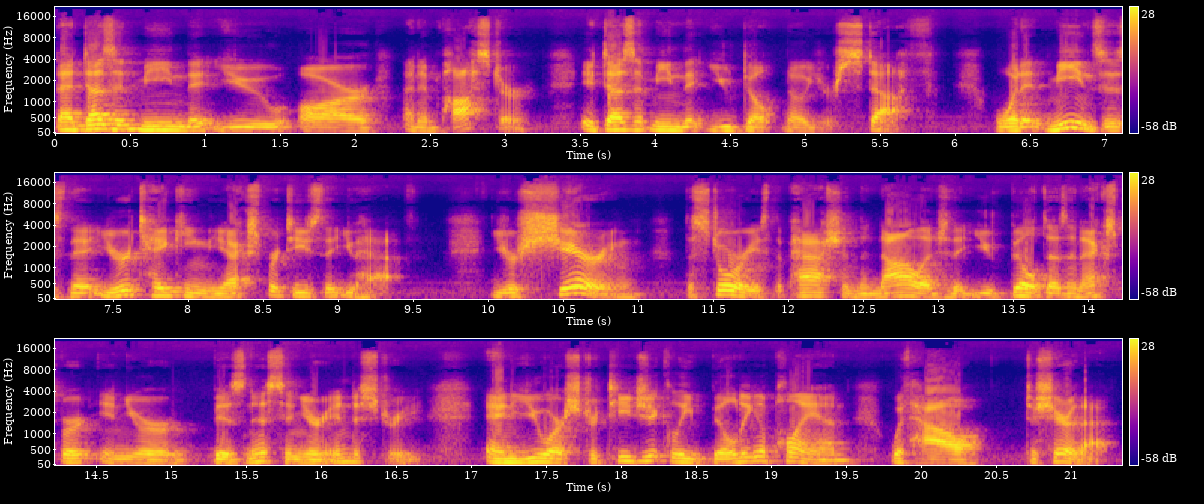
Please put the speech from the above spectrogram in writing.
that doesn't mean that you are an imposter. It doesn't mean that you don't know your stuff. What it means is that you're taking the expertise that you have, you're sharing the stories, the passion, the knowledge that you've built as an expert in your business, in your industry, and you are strategically building a plan with how to share that.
